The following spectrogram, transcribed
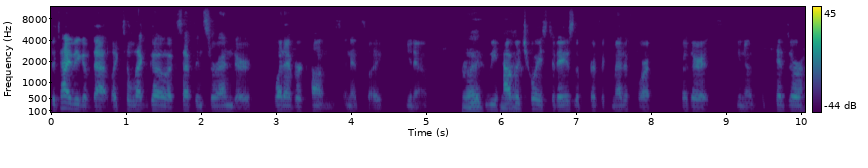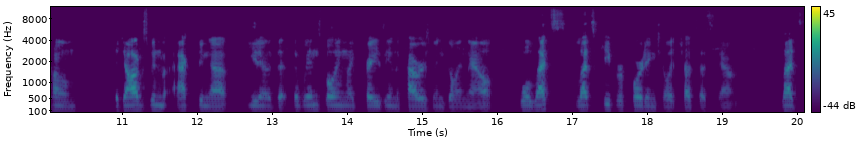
the timing of that, like to let go, accept, and surrender whatever comes. And it's like you know, like we have Yeah. a choice. Today is the perfect metaphor. Whether it's you know the kids are home, the dog's been acting up, you know, the the wind's blowing like crazy and the power's been going out. Well, let's let's keep recording till it shuts us down. Let's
